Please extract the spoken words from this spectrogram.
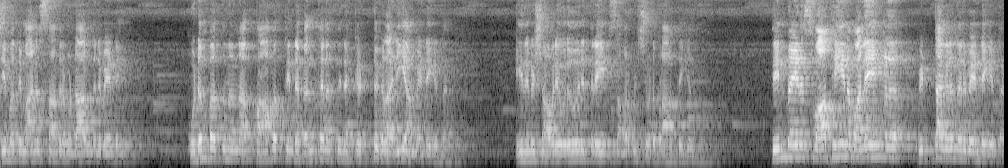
ജീവിതത്തിൽ മാനസാന്തരമുണ്ടാകുന്നതിന് വേണ്ടി കുടുംബത്തിൽ നിന്ന് പാപത്തിന്റെ ബന്ധനത്തിന്റെ കെട്ടുകൾ അഴിയാൻ വേണ്ടിയിട്ട് ഈ നിമിഷം അവരെ ഓരോരുത്തരെയും സമർപ്പിച്ചുകൊണ്ട് പ്രാർത്ഥിക്കുന്നു. തിന്മയുടെ സ്വാധീന വലയങ്ങൾ വിട്ടകലുന്നതിന് വേണ്ടിയിട്ട്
